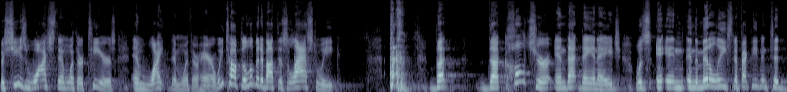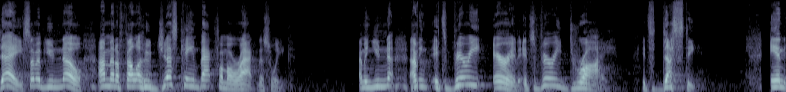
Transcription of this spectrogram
but she's washed them with her tears and wiped them with her hair. We talked a little bit about this last week, but the culture in that day and age was in, in the Middle East. In fact, even today, some of you know, I met a fellow who just came back from Iraq this week. I mean, you know, I mean, it's very arid, it's very dry, it's dusty. And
